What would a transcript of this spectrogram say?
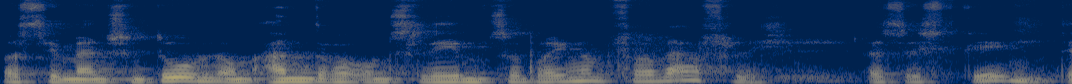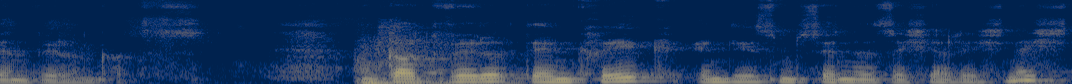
was die Menschen tun, um andere ums Leben zu bringen, verwerflich. Es ist gegen den Willen Gottes. Und Gott will den Krieg in diesem Sinne sicherlich nicht.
